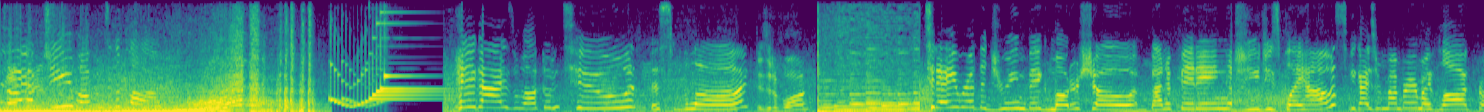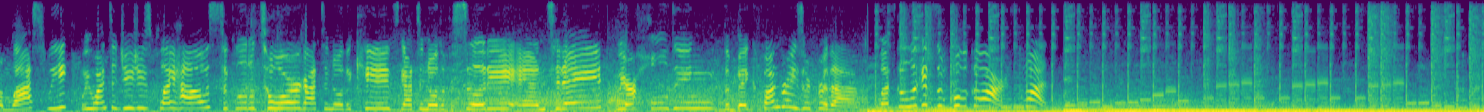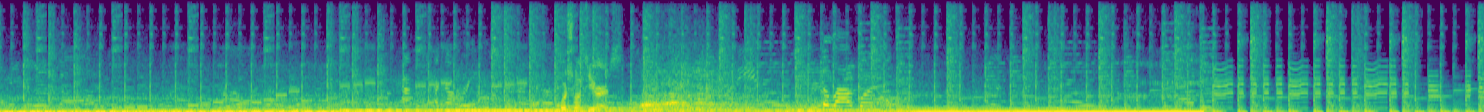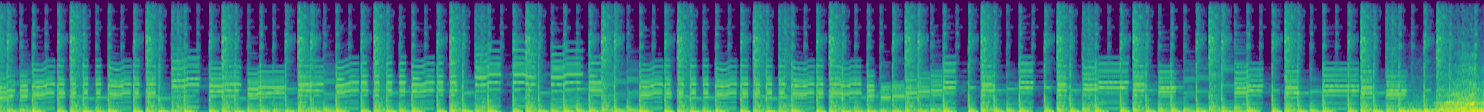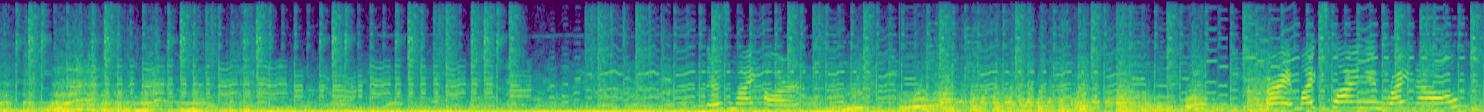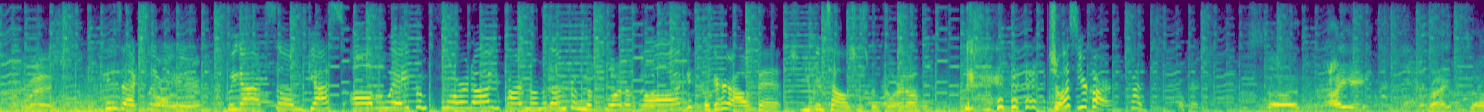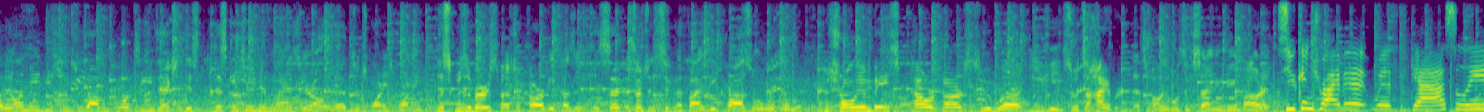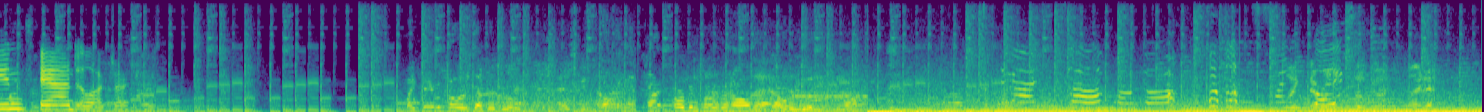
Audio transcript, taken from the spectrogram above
Hi, I'm Welcome to the vlog. Hey guys, welcome to this vlog. Is it a vlog? Today we're at the Dream Big Motor Show benefiting Gigi's Playhouse. If you guys remember my vlog from last week, we went to Gigi's Playhouse, took a little tour, got to know the kids, got to know the facility, and today we are holding the big fundraiser for them. Let's go look at some cool cars, come on. Which one's yours? The loud one. Outfit. You can tell she's from Florida. Show us your car. Come on. Okay. This is uh, i8, right? So they only made these from 2014. It's actually this discontinued them last year uh, to 2020. This was a very special car because it essentially signified the crossover from petroleum-based power cars to uh, EV. So it's a hybrid. That's probably the most exciting thing about it. So you can drive it with gasoline and electric. My favorite color is definitely blue, as you can tell. Car- Carbon fiber and all that, all the goodies, you know? Hey guys, what's up? Welcome. this is my new bike. so good. I know.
